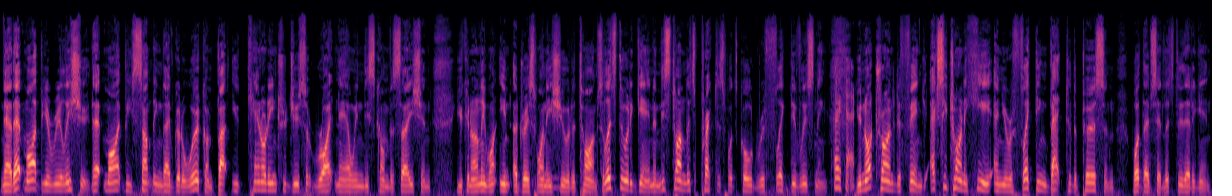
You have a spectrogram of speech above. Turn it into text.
Now, that might be a real issue. That might be something they've got to work on, but you cannot introduce it right now in this conversation. You can only one, in, address one issue at a time. So let's do it again, and this time let's practice what's called reflective listening. Okay. You're not trying to defend, you're actually trying to hear, and you're reflecting back to the person what they've said. Let's do that again.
